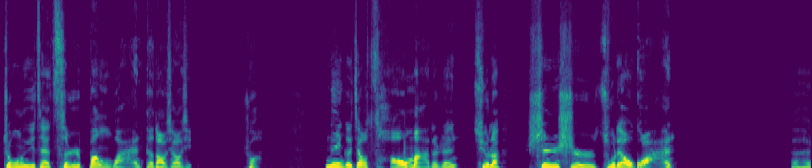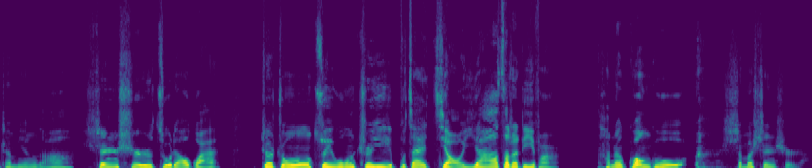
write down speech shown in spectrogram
终于在次日傍晚得到消息，说那个叫草马的人去了绅士足疗馆。这名字啊，绅士足疗馆，这种醉翁之意不在脚丫子的地方，他能光顾什么绅士啊？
